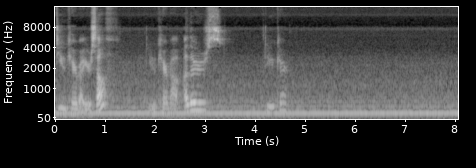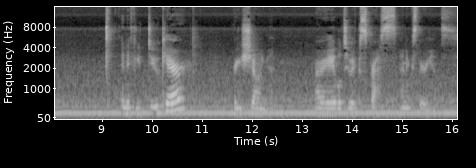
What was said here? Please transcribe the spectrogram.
Do you care about yourself? Do you care about others? Do you care? And if you do care, are you showing it? are you able to express and experience.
